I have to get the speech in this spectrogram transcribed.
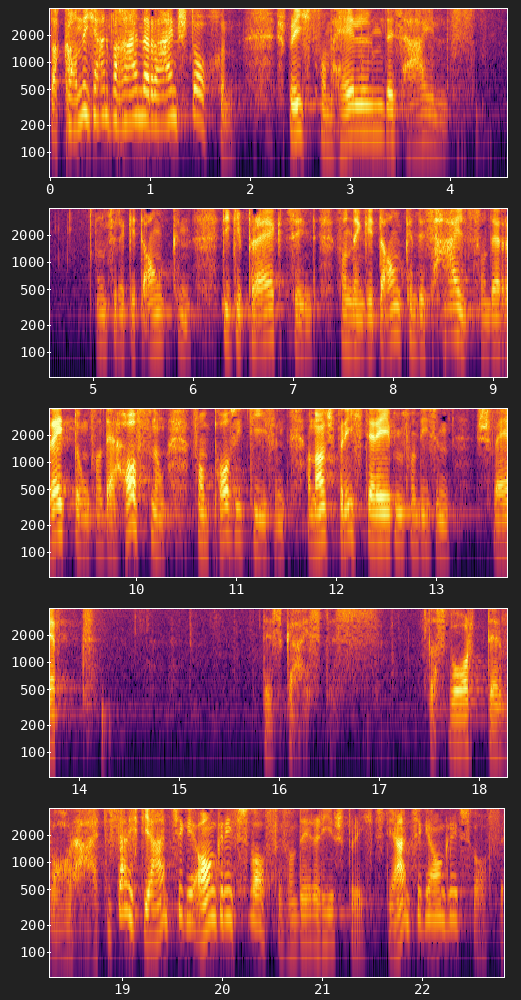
Da kann nicht einfach einer reinstochen. Spricht vom Helm des Heils unsere Gedanken, die geprägt sind von den Gedanken des Heils, von der Rettung, von der Hoffnung, vom Positiven. Und dann spricht er eben von diesem Schwert des Geistes. Das Wort der Wahrheit. Das ist eigentlich die einzige Angriffswaffe, von der er hier spricht. Die einzige Angriffswaffe.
